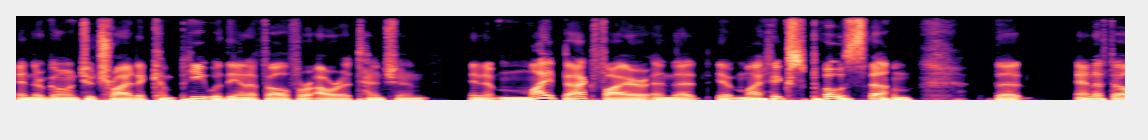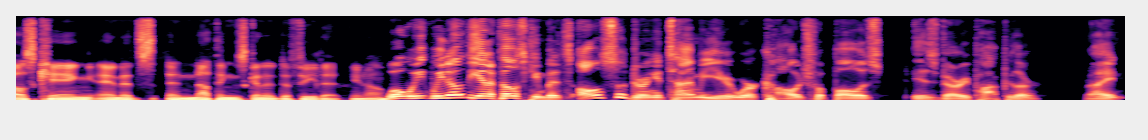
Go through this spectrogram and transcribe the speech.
and they're going to try to compete with the NFL for our attention. And it might backfire and that it might expose them that NFL's king and it's and nothing's going to defeat it, you know. Well, we, we know the NFL's king, but it's also during a time of year where college football is is very popular, right?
